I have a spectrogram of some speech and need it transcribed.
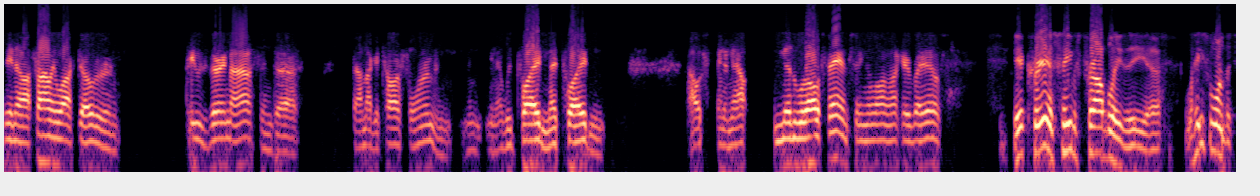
you know, I finally walked over, and he was very nice, and uh found my guitar for him, and, and you know, we played and they played, and I was standing out the middle with all the fans singing along like everybody else. Yeah, Chris, he was probably the uh well he's one of the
